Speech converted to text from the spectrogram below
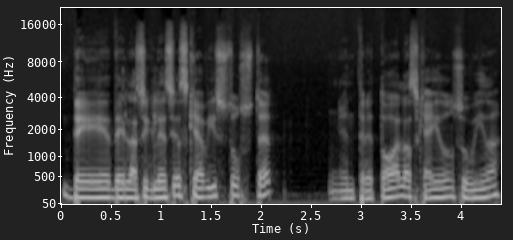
De, de las iglesias que ha visto usted, entre todas las que ha ido en su vida,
